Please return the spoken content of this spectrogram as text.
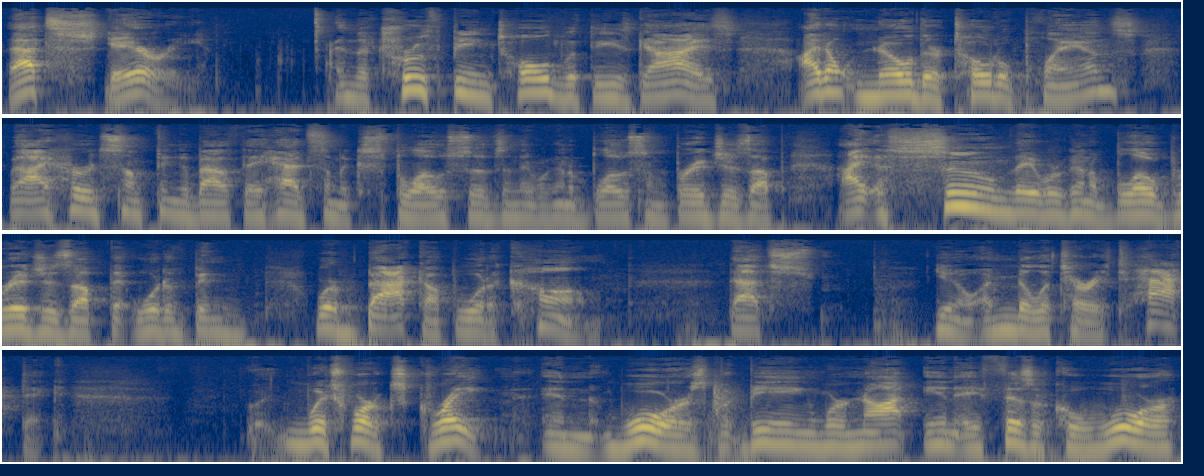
That's scary. And the truth being told with these guys, I don't know their total plans, but I heard something about they had some explosives and they were going to blow some bridges up. I assume they were going to blow bridges up that would have been where backup would have come. That's, you know, a military tactic, which works great in wars, but being we're not in a physical war,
